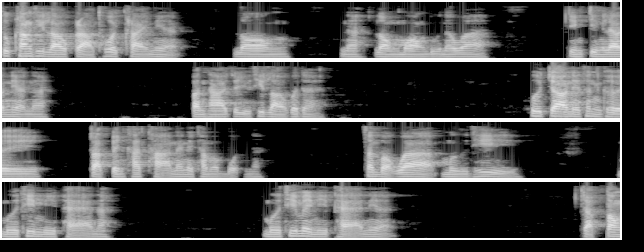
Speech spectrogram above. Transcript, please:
ทุกครั้งที่เรากล่าวโทษใครเนี่ย ลองนะ ลองมองดูนะว่า จริง ๆ แล้วเนี่ยนะ ปัญหาจะอยู่ที่เราก็ได้พระเจ้าเนี่ยท่านเคยตรัสเป็นคาถาในธรรมบทนะ ท่านบอกว่ามือที่มือที่มีแผลนะ มือที่ไม่มีแผลเนี่ย จับต้อง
